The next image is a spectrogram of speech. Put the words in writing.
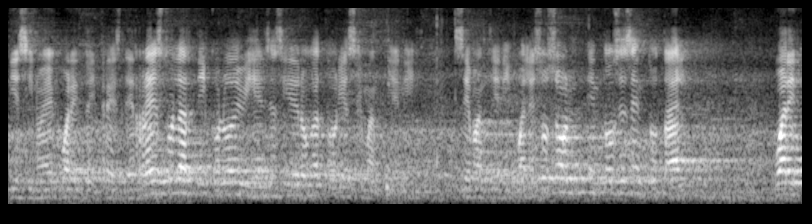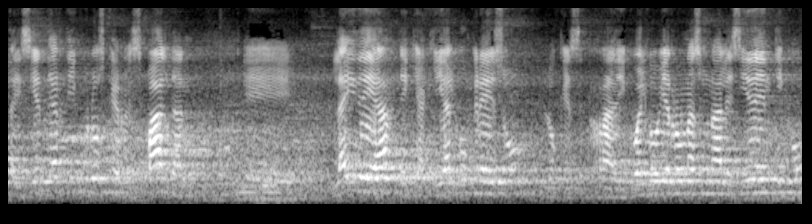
1943. De resto, el artículo de vigencias y derogatorias se mantiene, se mantiene igual. Esos son entonces en total 47 artículos que respaldan eh, la idea de que aquí al Congreso lo que radicó el gobierno nacional es idéntico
